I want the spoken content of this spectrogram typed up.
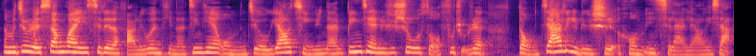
那么就这相关一系列的法律问题呢？今天我们就邀请云南冰剑律师事务所副主任董佳丽律师和我们一起来聊一下。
